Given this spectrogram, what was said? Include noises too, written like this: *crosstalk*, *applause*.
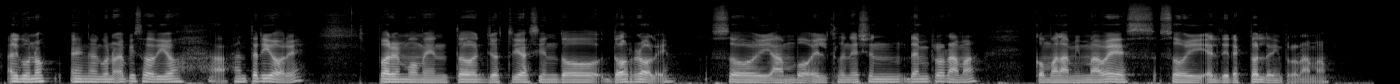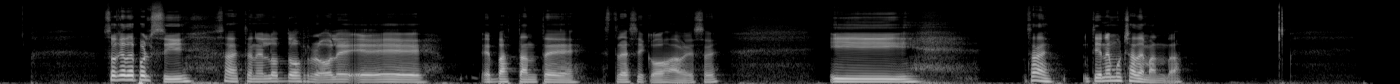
algunos, en algunos episodios anteriores, por el momento yo estoy haciendo dos roles soy ambos el clinician de mi programa, como a la misma vez soy el director de mi programa. Eso que de por sí, ¿sabes? Tener los dos roles es, es bastante estrésico a veces. Y, ¿sabes? Tiene mucha demanda.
